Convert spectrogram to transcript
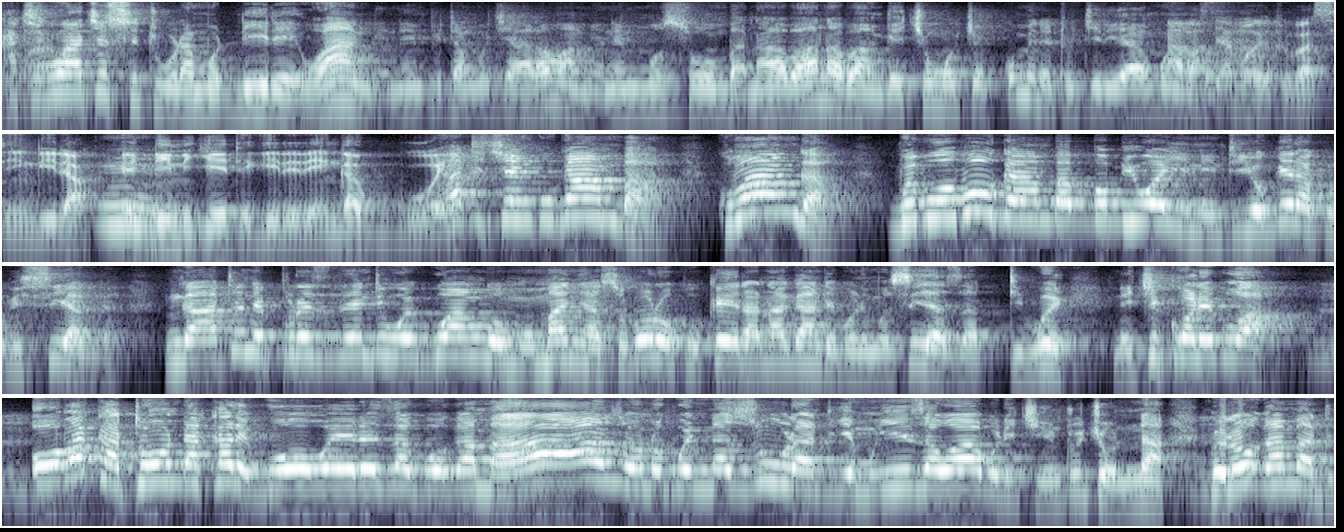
kati lwaki situula mu ddiiro ewange ne mpita mukyala wange ne musumba n'abaana bange ekimu kyekkumi ne tukiryamu enkoko. abasiraamu bwe tubasingira eddiini gyetegerere nga ggwe. Kati kyenkugamba kubanga bwe bw'oba ogamba bobi wine nti yogera ku bisiyaga ng'ate ne pulezidenti w'eggwanga omumanyi asobola okukeera nagandi buli musiyaza attibwe ne kikolebwa oba katonda kale gw'oweereza gw'ogamba "Ah, nze ono gwe nazuula nti ye muyinza wa buli kintu kyonna. Gwe n'ogamba nti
